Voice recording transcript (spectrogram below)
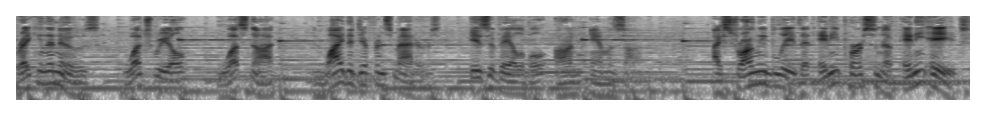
Breaking the News What's Real, What's Not, and Why the Difference Matters, is available on Amazon. I strongly believe that any person of any age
